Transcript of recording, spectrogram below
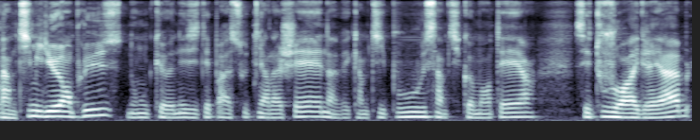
un petit milieu en plus, donc euh, n'hésitez pas à soutenir la chaîne avec un petit pouce, un petit commentaire, c'est toujours agréable.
